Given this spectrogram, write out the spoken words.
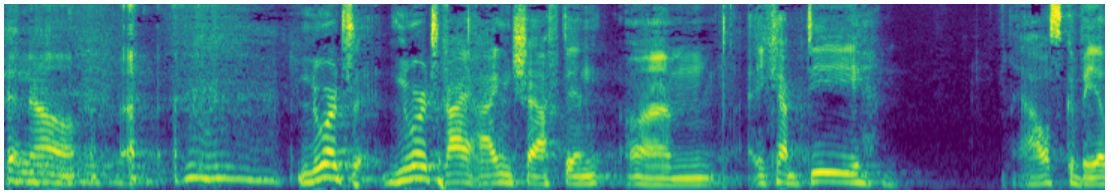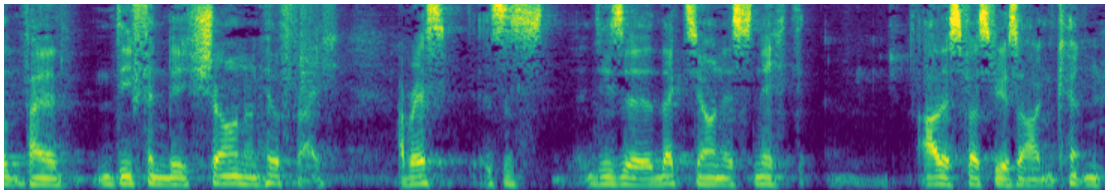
genau. Nur, nur drei Eigenschaften. Ähm, ich habe die ausgewählt, weil die finde ich schön und hilfreich. Aber es, es ist, diese Lektion ist nicht alles, was wir sagen könnten.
